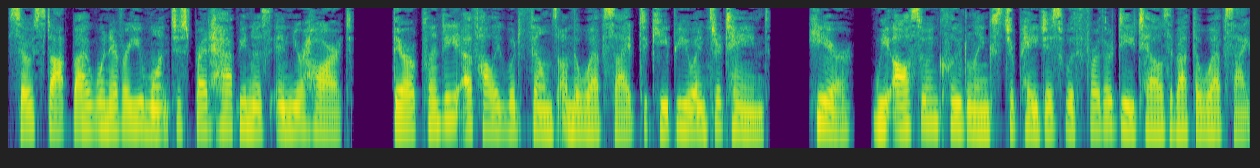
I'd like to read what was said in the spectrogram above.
so stop by whenever you want to spread happiness in your heart. There are plenty of Hollywood films on the website to keep you entertained. Here, we also include links to pages with further details about the website.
